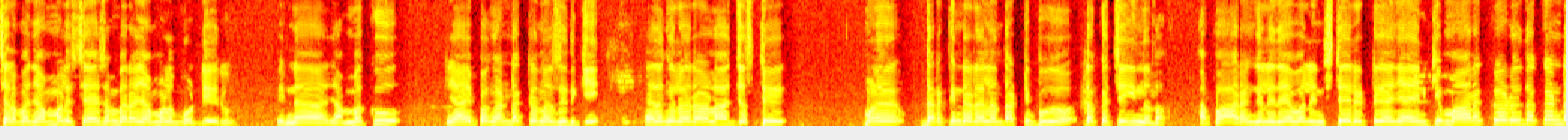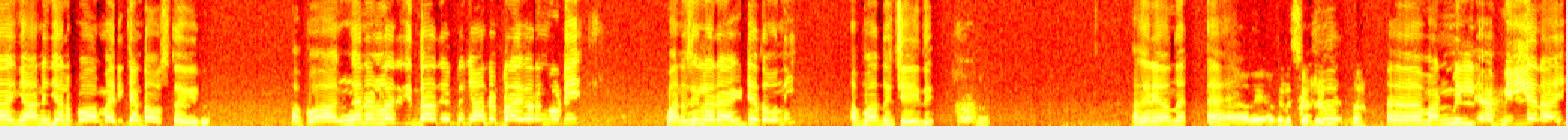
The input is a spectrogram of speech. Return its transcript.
ചിലപ്പോ നമ്മൾ സ്റ്റേഷൻ വരെ നമ്മളും പോണ്ടി വരും. പിന്നെ ഞമ്മക്കു ഞാൻ ഇപ്പൊ കണ്ടക്ടർ എന്ന സ്ഥിതിക്ക് ഏതെങ്കിലും ഒരാളെ ജസ്റ്റ് നമ്മൾ തിരക്കിന്റെ ഇടയിലും തട്ടിപ്പോവുകയോ ഇതൊക്കെ ചെയ്യുന്നതാ. അപ്പൊ ആരെങ്കിലും ഇതേപോലെ ഇൻസ്റ്റയിൽ ഇട്ട് കഴിഞ്ഞാൽ എനിക്ക് മാനക്കേട് ഇതൊക്കെ ഉണ്ടായി. ഞാനും ചിലപ്പോ മരിക്കേണ്ട അവസ്ഥ വരും. അപ്പൊ അങ്ങനെയുള്ള ചിന്താഗതി ഞാൻ ഡ്രൈവറും കൂടി മനസ്സിലൊരു ഐഡിയ തോന്നി. അപ്പൊ അത് ചെയ്ത്. അങ്ങനെയാന്ന് വൺ മില്യൺ ആയി.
